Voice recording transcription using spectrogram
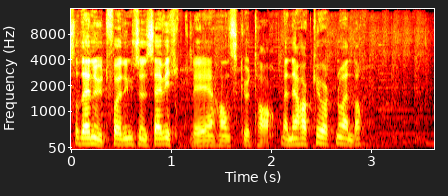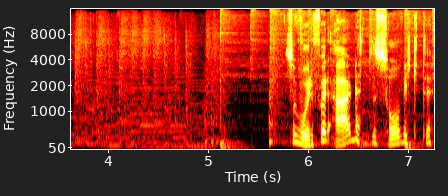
Så den utfordringen syns jeg virkelig han skulle ta. Men jeg har ikke hørt noe enda. Så hvorfor er dette så viktig?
